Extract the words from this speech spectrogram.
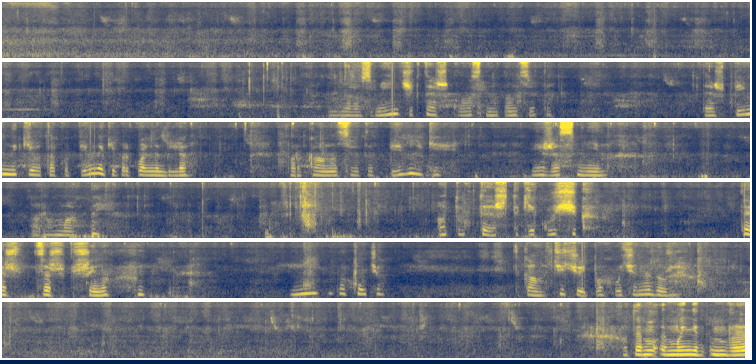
Розмінчик теж класний там цвіте. Теж півники, отак от півники прикольно біля паркану цвітуть півники і жасмін. Ароматний. А тут теж такий кущик. Теж це ж пшина. Ну, пахуча. Така чуть-чуть пахуча, не дуже. От ми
